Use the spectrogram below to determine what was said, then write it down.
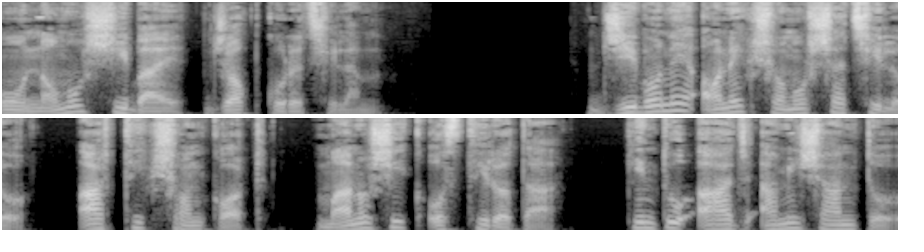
ও নম শিবায় জপ করেছিলাম। জীবনে অনেক সমস্যা ছিল, আর্থিক সংকট মানসিক অস্থিরতা। কিন্তু আজ আমি শান্ত,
